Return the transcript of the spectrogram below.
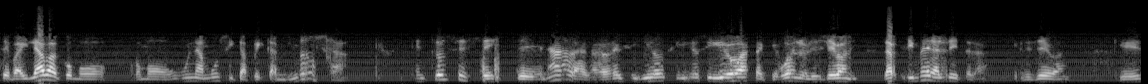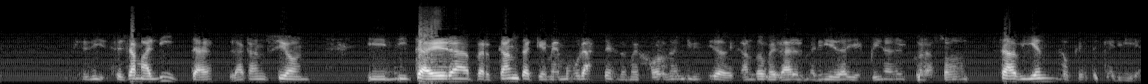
se bailaba como, como una música pecaminosa. Entonces, este, nada, Gabriel siguió, siguió, siguió hasta que, bueno, le llevan la primera letra que le llevan, que es, se, llama Lita, la canción, y Lita era percanta que me muraste en lo mejor de mi vida, dejándome la almerida y espina en el corazón, sabiendo que te quería.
